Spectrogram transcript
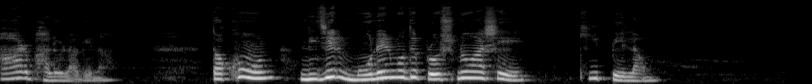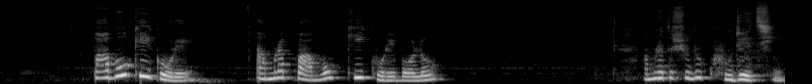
আর ভালো লাগে না। তখন নিজের মনের মধ্যে প্রশ্ন আসে, কি পেলাম? পাবো কি করে? আমরা পাবো কি করে বলো? আমরা তো শুধু খুঁজেছি।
